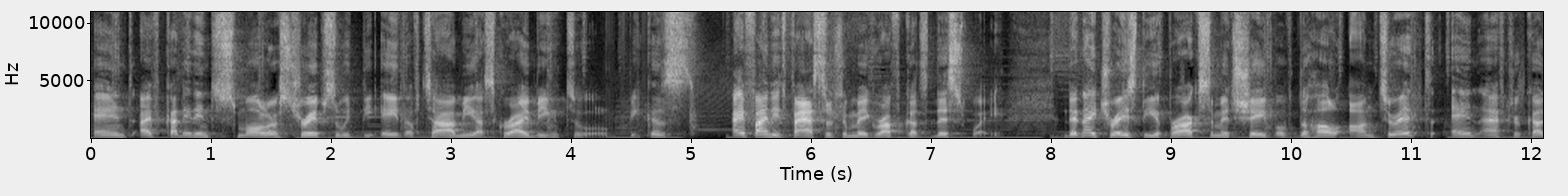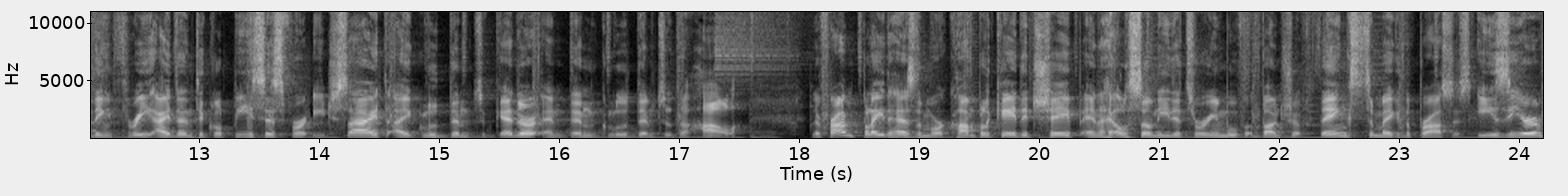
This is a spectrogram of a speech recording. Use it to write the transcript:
and I've cut it into smaller strips with the aid of Tamiya scribing tool because I find it faster to make rough cuts this way. Then I traced the approximate shape of the hull onto it, and after cutting three identical pieces for each side, I glued them together and then glued them to the hull. The front plate has the more complicated shape and I also needed to remove a bunch of things to make the process easier.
